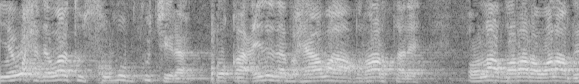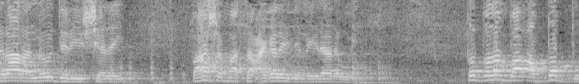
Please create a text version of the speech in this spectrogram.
iyo wax dawaatu sumuum ku jira oo qaacidada waxyaabaha daraarta leh oo laa darara walaa diraara loo daliishaday baasha maasacagalayda la yihahdo wey dad badan baa addabbu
